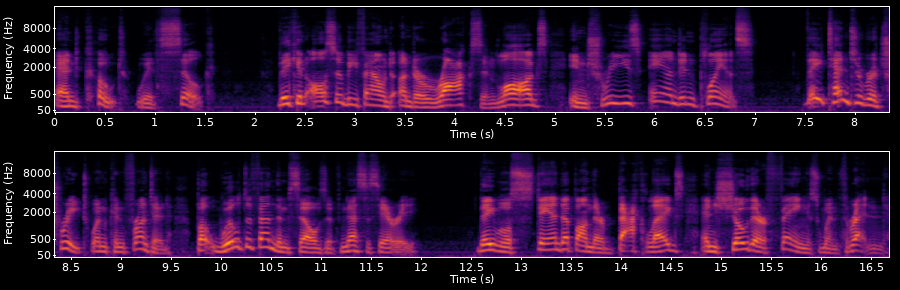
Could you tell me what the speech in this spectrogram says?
and coat with silk. They can also be found under rocks and logs, in trees, and in plants. They tend to retreat when confronted, but will defend themselves if necessary. They will stand up on their back legs and show their fangs when threatened.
